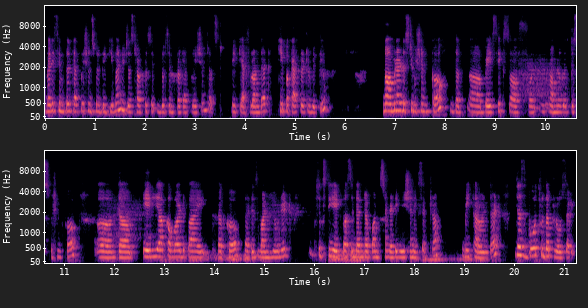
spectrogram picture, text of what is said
very simple calculations will be given. You just have to do simple calculation. Just be careful on that. Keep a calculator with you. Nominal distribution curve, the uh, basics of uh, nominal distribution curve, uh, the area covered by the curve, that is one unit, 68% under one standard deviation, etc. Be thorough in that. Just go through the glossary.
